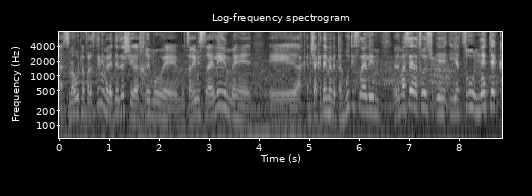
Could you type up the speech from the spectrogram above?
עצמאות לפלסטינים על ידי זה שיחרימו אה, מוצרים ישראלים, אה, אנשי אקדמיה ותרבות ישראלים, ולמעשה יצרו, יצרו נתק,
